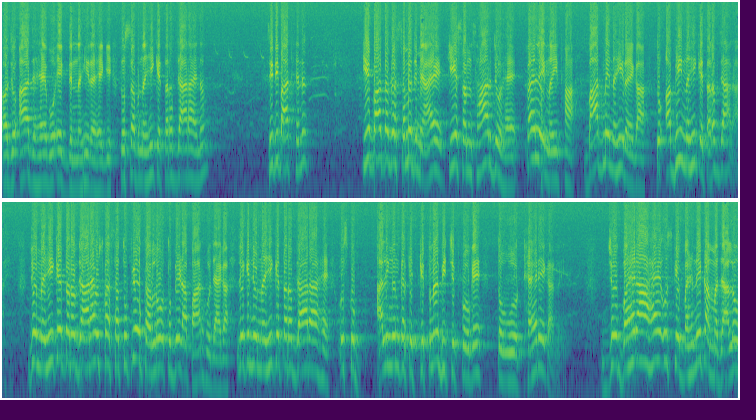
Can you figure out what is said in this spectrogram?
और जो आज है, वो एक दिन नहीं रहेगी। तो सब नहीं के तरफ़ जा रहा है ना? सीधी बात है ना? ये बात अगर समझ में आए कि ये संसार जो है, पहले नहीं था, बाद में नहीं रहेगा तो अभी नहीं के तरफ़ जा रहा है। जो नहीं के तरफ़ जा रहा है, उसका सदुपयोग कर लो तो बेड़ा पार हो जाएगा। लेकिन जो नहीं के तरफ़ जा रहा है, उसको आलिंगन करके कितना भी चिपकोगे तो वो ठहरेगा नहीं। जो बह रहा है, उसके बहने का मज़ा लो,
